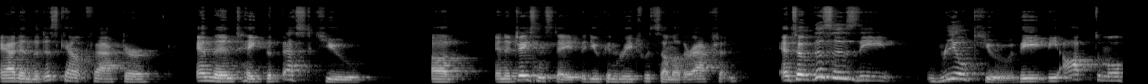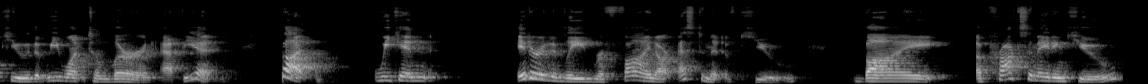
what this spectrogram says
add in the discount factor, and then take the best Q of an adjacent state that you can reach with some other action. And so this is the real Q, the, the optimal Q that we want to learn at the end. But we can iteratively refine our estimate of Q by approximating Q,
